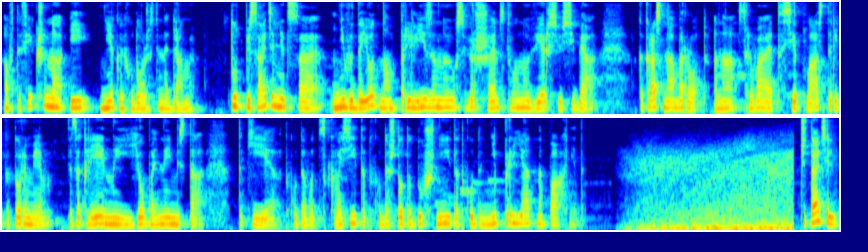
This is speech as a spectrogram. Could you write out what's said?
автофикшена и некой художественной драмы. Тут писательница не выдает нам прилизанную, усовершенствованную версию себя – как раз наоборот, она срывает все пластыри, которыми заклеены ее больные места, такие, откуда вот сквозит, откуда что-то душнит, откуда неприятно пахнет. Читатель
